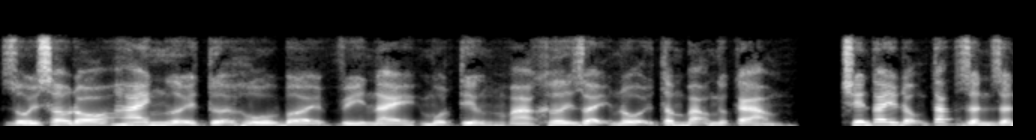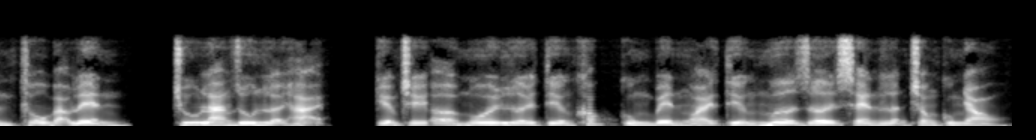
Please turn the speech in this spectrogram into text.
rồi sau đó hai người tựa hồ bởi vì này một tiếng mà khơi dậy nội tâm bạo ngược cảm, trên tay động tác dần dần thô bạo lên, Chu lang run lợi hại, kiềm chế ở môi lưới tiếng khóc cùng bên ngoài tiếng mưa rơi xen lẫn trong cùng nhau.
